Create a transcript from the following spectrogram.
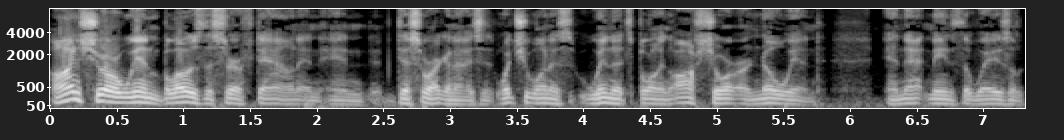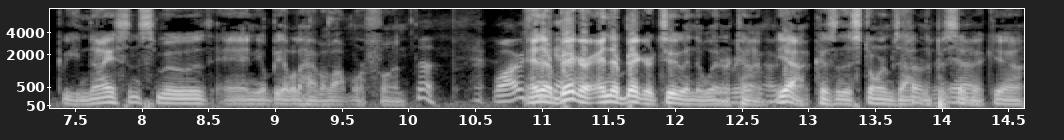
onshore wind blows the surf down and, and disorganizes it. What you want is wind that's blowing offshore or no wind, and that means the waves will be nice and smooth, and you'll be able to have a lot more fun. Huh. Well, I was And they're bigger, and they're bigger too in the wintertime. Okay. Yeah, because of the storms out in the Storms, yeah. Pacific. Yeah.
